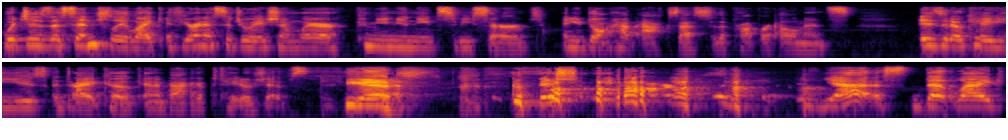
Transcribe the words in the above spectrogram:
which is essentially like if you're in a situation where communion needs to be served and you don't have access to the proper elements is it okay to use a diet coke and a bag of potato chips? Yes. Yes. That like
